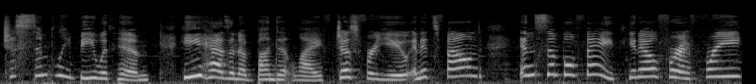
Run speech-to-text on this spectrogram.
just simply be with Him. He has an abundant life just for you, and it's found in simple faith. You know, for a free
